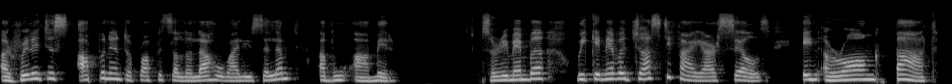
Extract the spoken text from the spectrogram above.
a religious opponent of Prophet Sallallahu Alaihi Wasallam, Abu Amir. So remember, we can never justify ourselves in a wrong path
